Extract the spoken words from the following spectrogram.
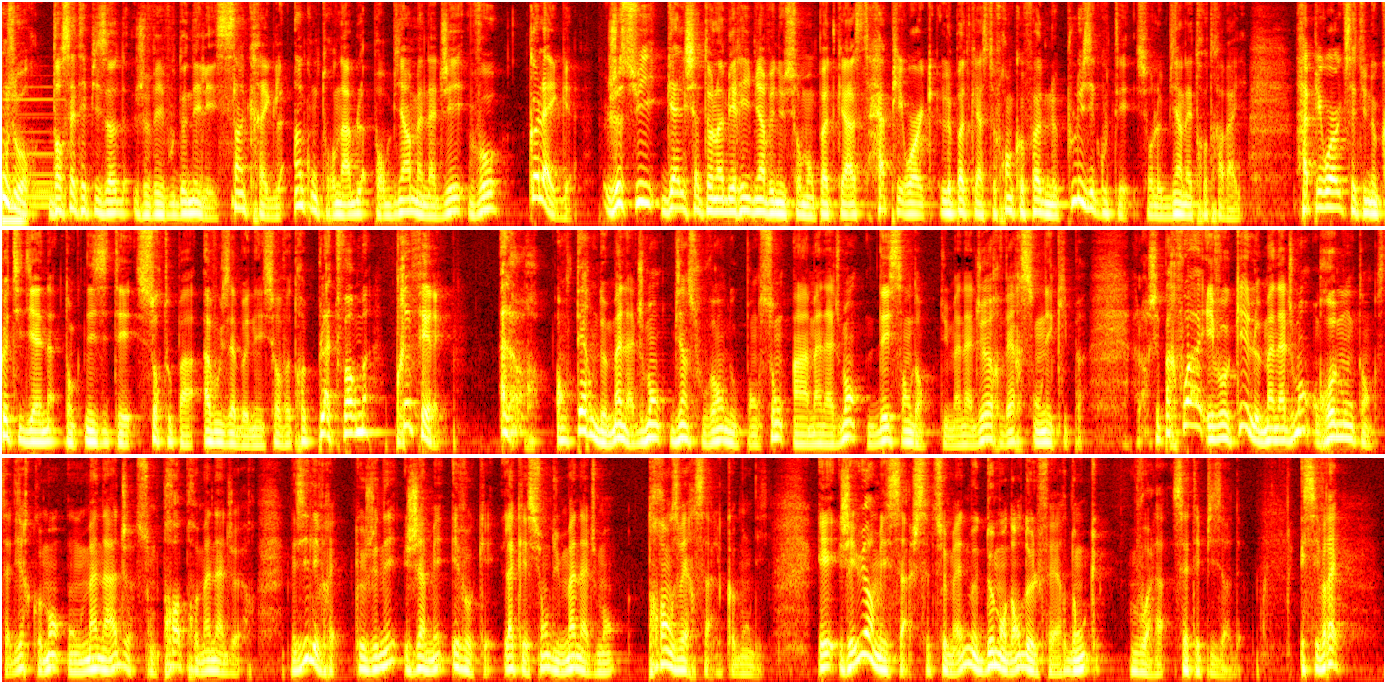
Bonjour, dans cet épisode, je vais vous donner les 5 règles incontournables pour bien manager vos collègues. Je suis Gaël Châtelain-Berry, bienvenue sur mon podcast Happy Work, le podcast francophone le plus écouté sur le bien-être au travail. Happy Work, c'est une quotidienne, donc n'hésitez surtout pas à vous abonner sur votre plateforme préférée. Alors, en termes de management, bien souvent nous pensons à un management descendant, du manager vers son équipe. Alors j'ai parfois évoqué le management remontant, c'est-à-dire comment on manage son propre manager. Mais il est vrai que je n'ai jamais évoqué la question du management transversal, comme on dit. Et j'ai eu un message cette semaine me demandant de le faire, donc voilà cet épisode. Et c'est vrai,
